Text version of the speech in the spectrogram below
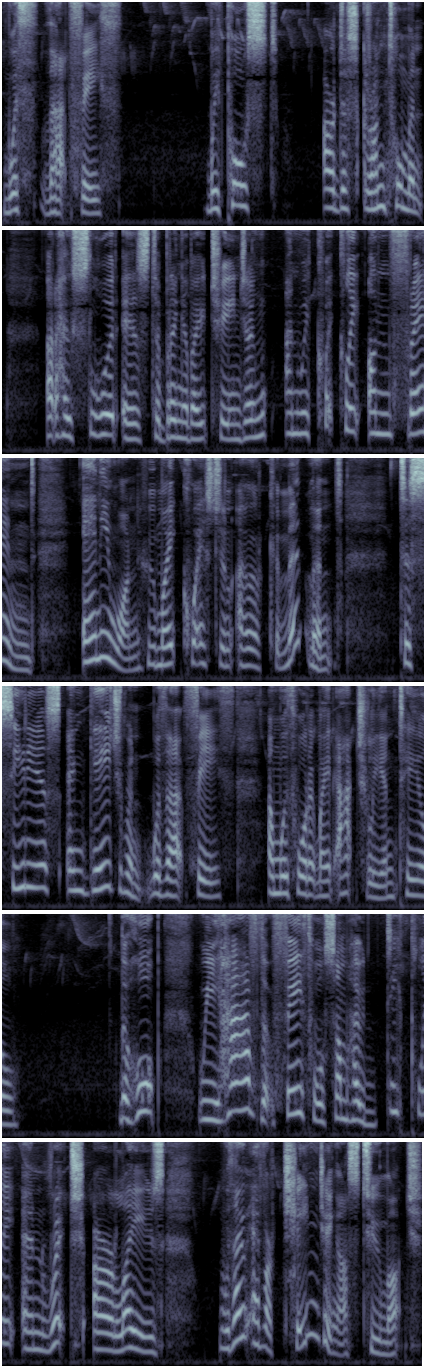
with that faith. We post our disgruntlement at how slow it is to bring about change, and, and we quickly unfriend anyone who might question our commitment to serious engagement with that faith and with what it might actually entail. The hope we have that faith will somehow deeply enrich our lives without ever changing us too much.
